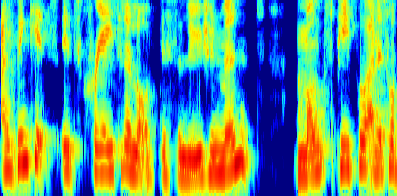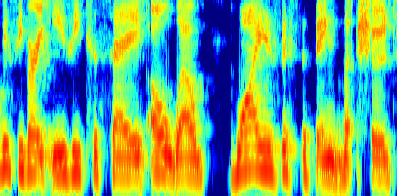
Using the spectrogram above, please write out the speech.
I think it's it's created a lot of disillusionment amongst people. And it's obviously very easy to say, oh, well, why is this the thing that should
